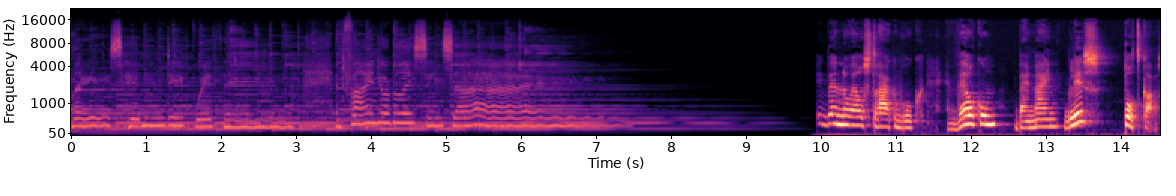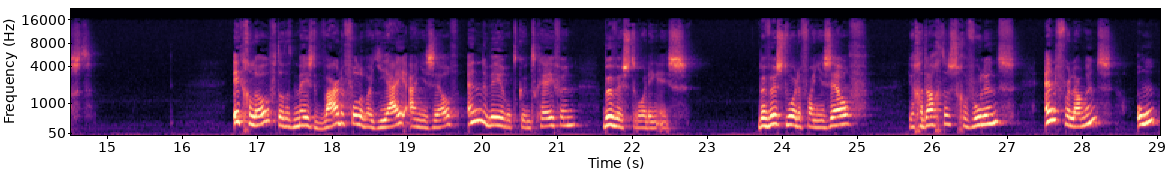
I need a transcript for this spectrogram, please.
place hidden deep within and find your bliss inside. Ik ben Noël Strakenbroek en welkom bij mijn Bliss podcast. Ik geloof dat het meest waardevolle wat jij aan jezelf en de wereld kunt geven, bewustwording is. Bewust worden van jezelf, je gedachten, gevoelens en verlangens om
